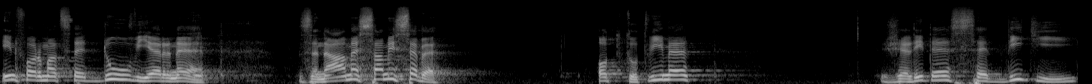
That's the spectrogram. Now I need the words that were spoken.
informace důvěrné. Známe sami sebe. Odtud víme, že lidé se vidí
